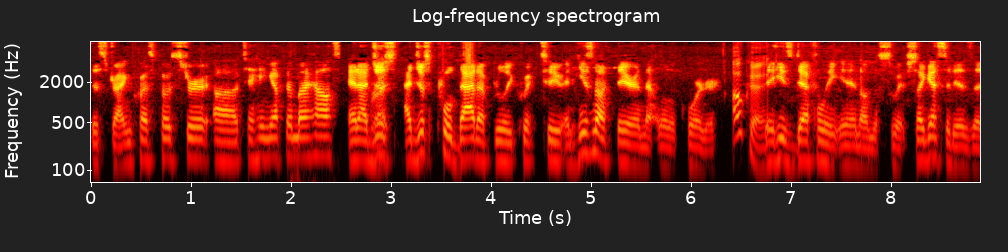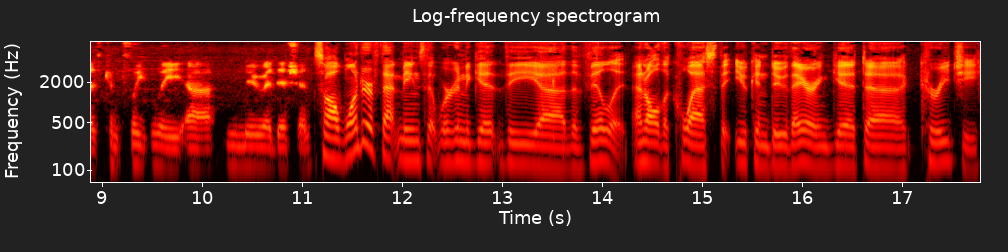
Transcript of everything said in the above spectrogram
this Dragon Quest poster uh, to hang up in my house. And I just I just pulled that up really quick too, and he's not there in that little corner okay. he's definitely in on the Switch. So I guess it is a completely uh, new edition. So I wonder if that means that we're going to get the uh, the village and all the quests that you can do there and get uh, Kurichi.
